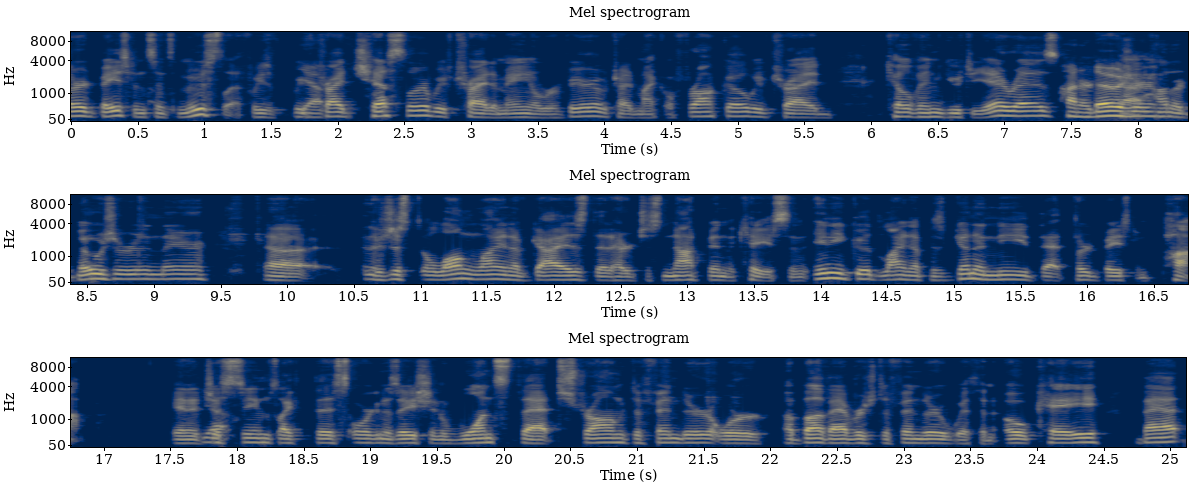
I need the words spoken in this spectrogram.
third baseman since Moose left. We've we've yep. tried Cheslor, we've tried Emmanuel Rivera, we've tried Maikel Franco, we've tried Kelvin Gutierrez, Hunter Dozier, Hunter Dozier in there. Uh, there's just a long line of guys that have just not been the case, and any good lineup is gonna need that third baseman pop. And it yep. just seems like this organization wants that strong defender or above average defender with an okay bat,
